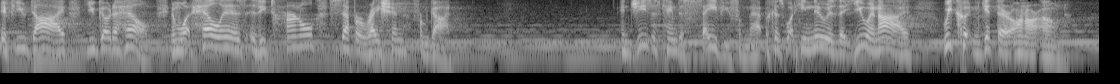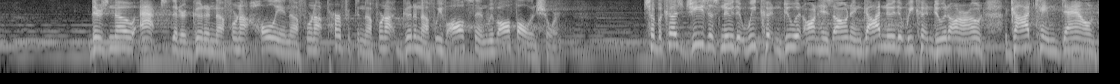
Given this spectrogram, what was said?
if you die, you go to hell. And what hell is, is eternal separation from God. And Jesus came to save you from that because what he knew is that you and I, we couldn't get there on our own. There's no acts that are good enough. We're not holy enough. We're not perfect enough. We're not good enough. We've all sinned. We've all fallen short. So, because Jesus knew that we couldn't do it on his own, and God knew that we couldn't do it on our own, God came down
